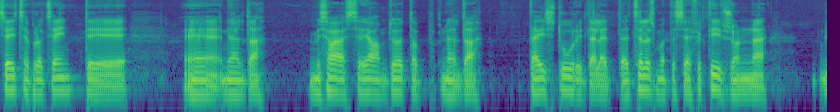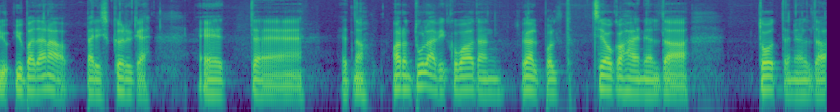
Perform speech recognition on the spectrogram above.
seitse protsenti eh, nii-öelda, mis ajast see jaam töötab nii-öelda täistuuridel, et, et selles mõttes see efektiivsus on eh, juba täna päris kõrge. et, eh, et noh, ma arvan, tulevikuvaade on ühelt poolt CO2 nii-öelda toote nii-öelda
